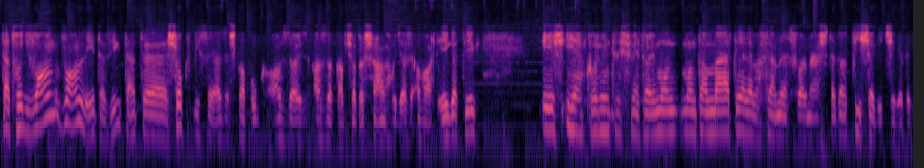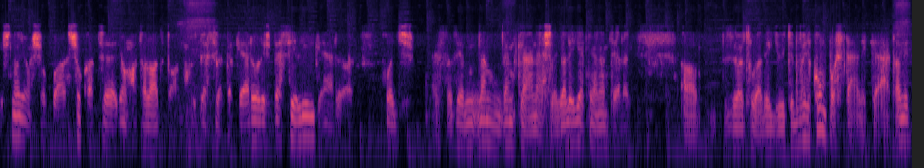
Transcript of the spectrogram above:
Tehát, hogy van, van, létezik, tehát sok visszajelzést kapunk azzal, azzal kapcsolatosan, hogy az avart égetik, és ilyenkor, mint ismét, ahogy mond, mondtam már, tényleg a szemléletformás, tehát a ti segítségetek is nagyon sokban, sokat nyomhat alatban, hogy beszéltek erről, és beszélünk erről, hogy ezt azért nem, nem kellene esetleg elégetni, hanem tényleg a zöld hulladékgyűjtőbe, vagy komposztálni kell, amit,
